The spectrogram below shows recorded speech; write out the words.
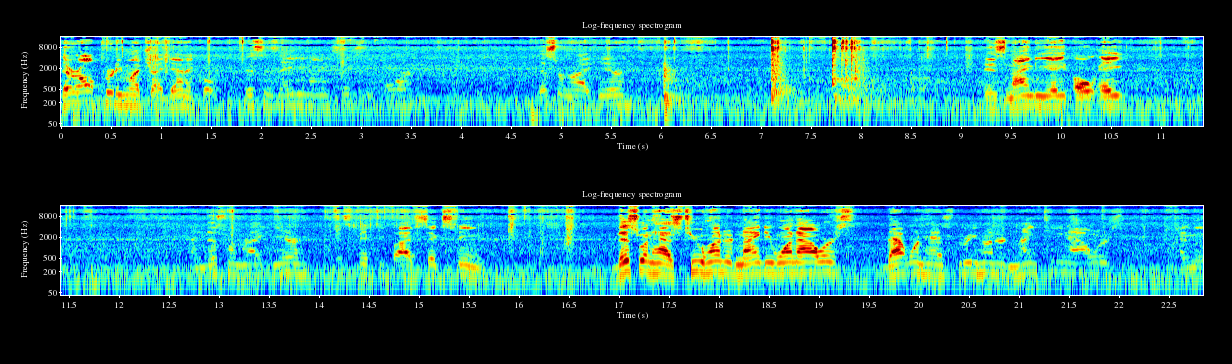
They're all pretty much identical. This is 8964. This one right here is 9808. And this one right here is 5516. This one has 291 hours. That one has 319 hours. And the,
